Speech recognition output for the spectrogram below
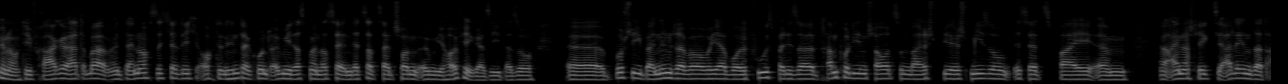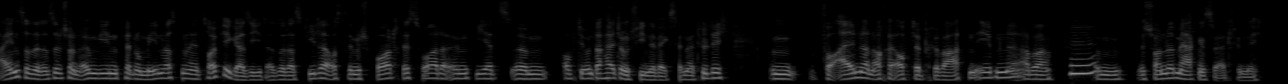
Genau, die Frage hat aber dennoch sicherlich auch den Hintergrund irgendwie, dass man das ja in letzter Zeit schon irgendwie häufiger sieht. Also äh, Bushi bei Ninja Warrior, Wolfus bei dieser Trampolinshow zum Beispiel, Schmiso ist jetzt bei ähm, Einer schlägt sie alle in Sat 1. Also das ist schon irgendwie ein Phänomen, was man jetzt häufiger sieht. Also dass viele aus dem Sportressort da irgendwie jetzt ähm, auf die Unterhaltungsschiene wechseln. Natürlich ähm, vor allem dann auch auf der privaten Ebene, aber mhm. ist schon bemerkenswert, finde ich.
